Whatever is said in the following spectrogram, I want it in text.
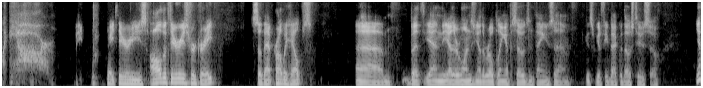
we are great theories. All the theories are great, so that probably helps. Um, but yeah, and the other ones, you know, the role playing episodes and things, um, get some good feedback with those too. So yeah,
